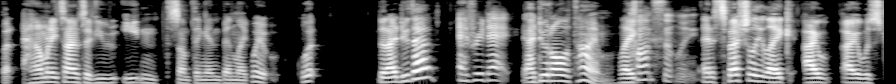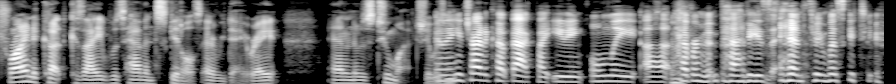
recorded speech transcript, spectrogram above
but how many times have you eaten something and been like, wait, what? Did I do that? Every day, I do it all the time. Like constantly. and especially like I I was trying to cut because I was having Skittles every day, right? And it was too much. It was And then he tried to cut back by eating only uh, peppermint patties and Three Musketeers.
